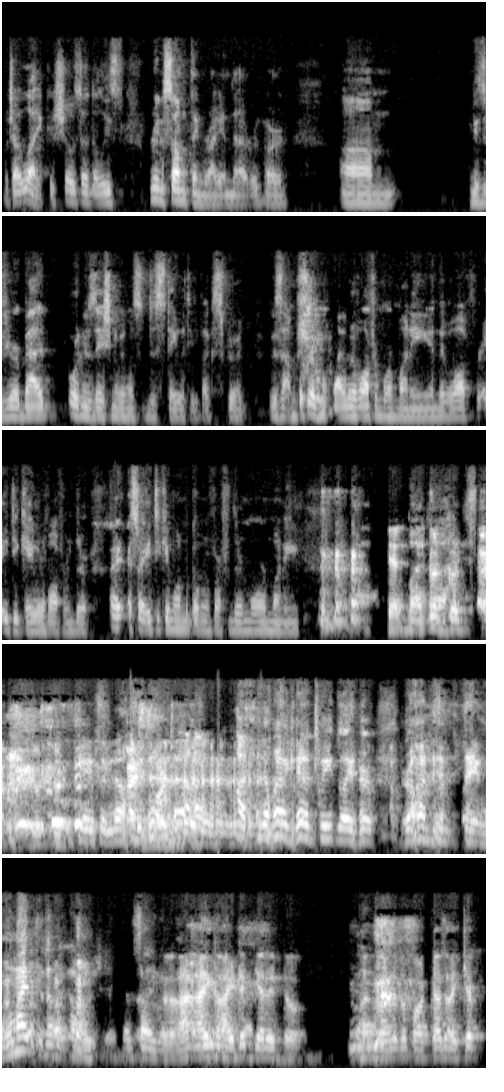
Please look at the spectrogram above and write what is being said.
which I like. It shows that at least doing something right in that regard. Um, because if you're a bad organization, nobody wants to just stay with you. Like screw it. Because I'm sure Mumbai would have offered more money, and they would offer ATK would have offered their uh, sorry ATK would have offered their more money. Uh, yeah, but, good, uh, good, good, good. Okay, so you know, I don't want to get a tweet later. Ron didn't say what, and I'm like, oh shit. That's how I, I, I did get it though. One of the podcast, I kept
